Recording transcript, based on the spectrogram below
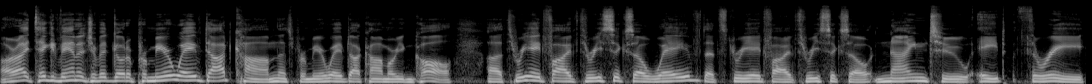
All right, take advantage of it. Go to premierwave.com. That's premierwave.com, or you can call uh, 385 360 WAVE. That's 385 360 9283.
